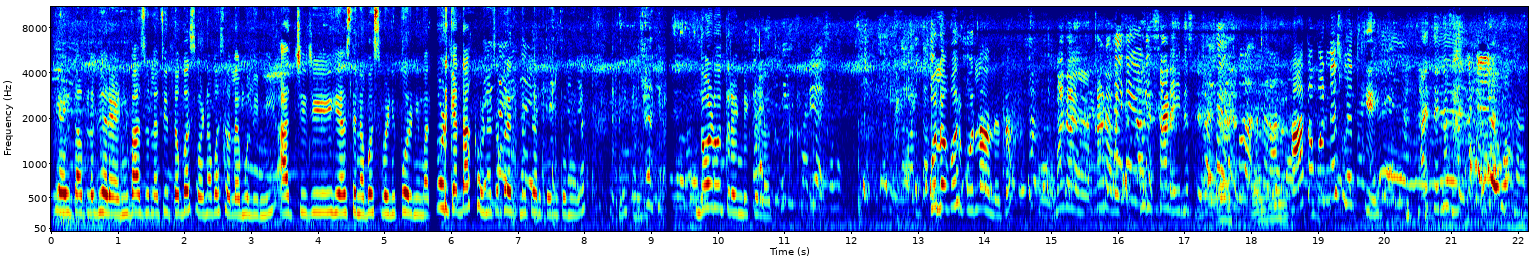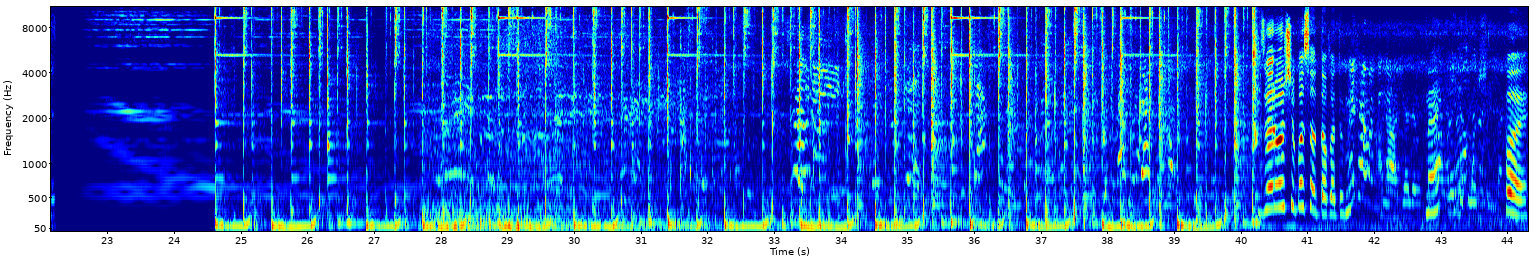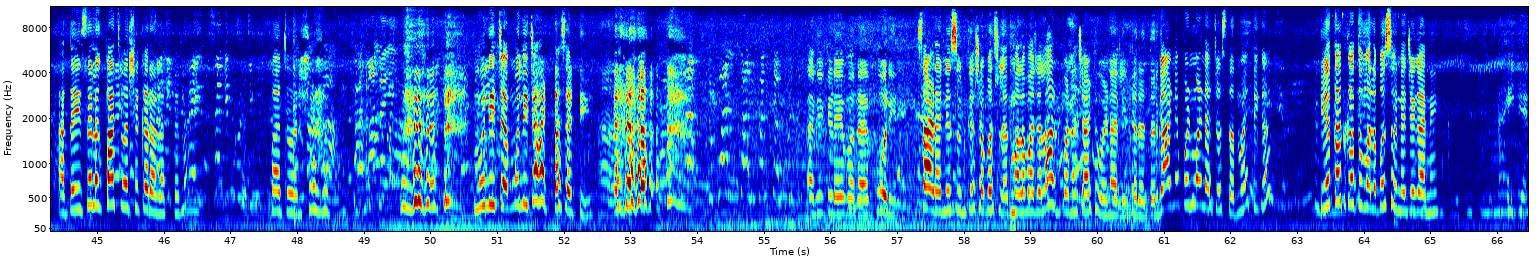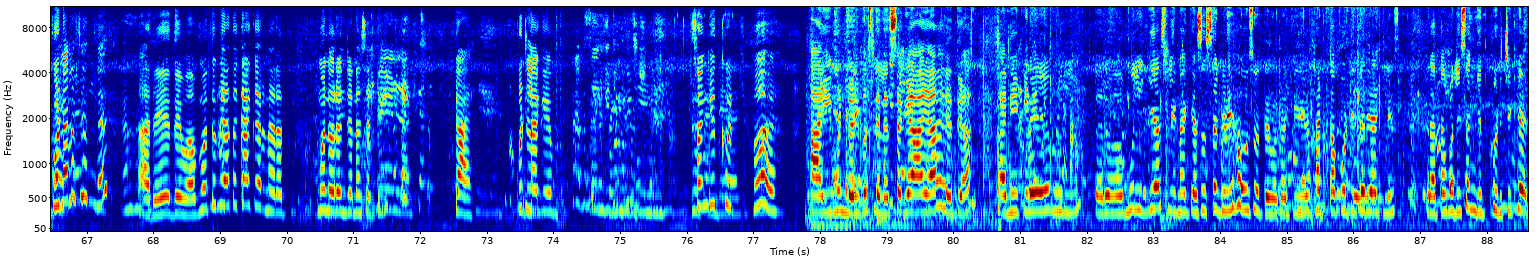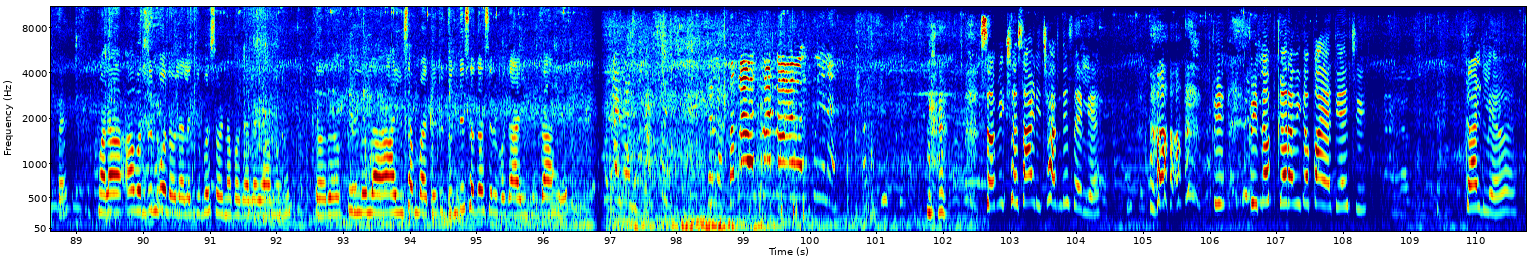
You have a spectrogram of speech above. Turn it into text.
या इथं आपलं घर आहे आणि बाजूलाच इथं बसवणं बसवलंय मुलींनी. आजची जी हे असते ना बसवणी पौर्णिमा थोडक्यात दाखवण्याचा प्रयत्न करते मी तुम्हाला. दोन उतरंडी केल्यात. फुलं भरपूर लावलेत हा. आता पण नेसलेत की. दरवर्षी बसवतो का तुम्ही? नाही होय. आता हे सलग पाच वर्ष करावं लागतं ना? पाच वर्ष. मुलीच्या मुलीच्या हट्टासाठी. आणि इकडे बघा पोरी. साड्या नेसून कशा बसल्यात? मला माझ्या लहानपणाची आठवण आली खरं तर. गाणे पण म्हणायचे असतात माहिती का? येतात का तुम्हाला बसवण्याचे गाणे? कुणालाच येत नाहीत? अरे देवा मग तुम्ही आता काय करणार आहात? मनोरंजनासाठी. काय? कुठला गेम संगीत खुट होय. आई मंडळी बसलेल्या आहेत, सगळ्या आया आहेत त्या. आणि इकडे मुली. तर मुलगी असली ना की असं सगळी हौस होते बघा की हट्टापोटी तरी ॲटलिस्ट तर आता मुली संगीत खुर्ची खेळत आहेत मला आवर्जून बोलवलेलं की बसवणं बघायला या म्हणून. तर पिल्लूला आई सांभाळते. तिथून दिसत असेल बघा आई तिथं आहे. समीक्षा साडी छान दिसायली. आहे पिनअप करावी का पायात यायची? काढली आहे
